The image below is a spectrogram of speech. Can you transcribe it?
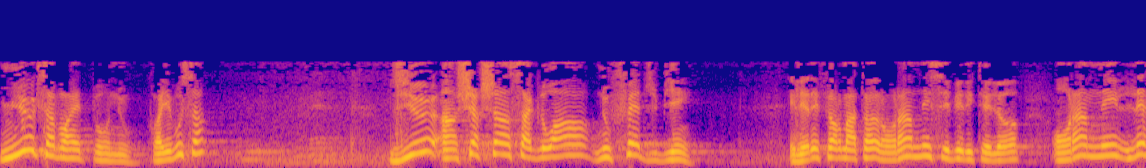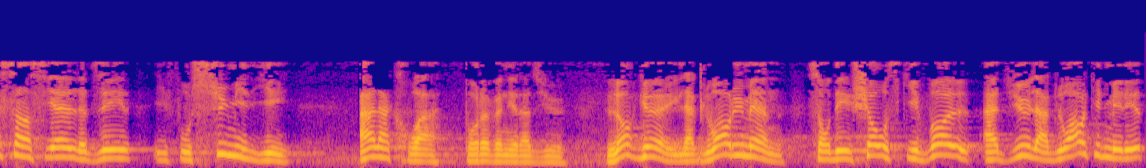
mieux que ça va être pour nous. Croyez-vous ça? Dieu, en cherchant sa gloire, nous fait du bien. Et les réformateurs ont ramené ces vérités-là, ont ramené l'essentiel de dire, il faut s'humilier à la croix pour revenir à Dieu. L'orgueil, la gloire humaine sont des choses qui volent à Dieu la gloire qu'il mérite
